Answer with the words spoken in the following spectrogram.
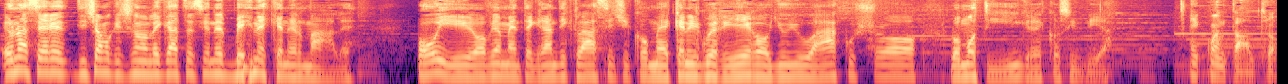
è una serie diciamo che ci sono legate sia nel bene che nel male. Poi ovviamente grandi classici come Ken il Guerriero, Yu Yu Hakusho, L'Uomo Tigre e così via. e quant'altro.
